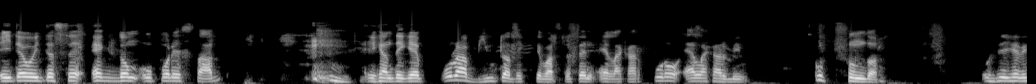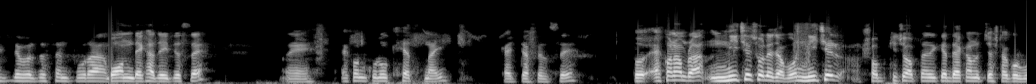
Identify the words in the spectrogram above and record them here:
এইটা হইতেছে একদম উপরে ছাদ। এখান থেকে পুরা ভিউটা দেখতে পারতেছেন এলাকার, পুরো এলাকার ভিউ খুব সুন্দর। ওইদিকে দেখতে পারতেছেন পুরা বন দেখা যাইতেছে। মানে এখন কোনো ক্ষেত নাই, কাইটটা ফেলছে। তো এখন আমরা নিচে চলে যাব। নিচের সবকিছু আপনাদেরকে দেখানোর চেষ্টা করব।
